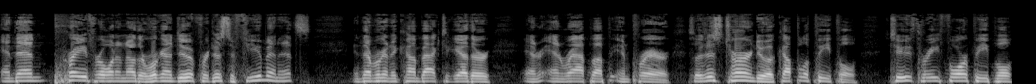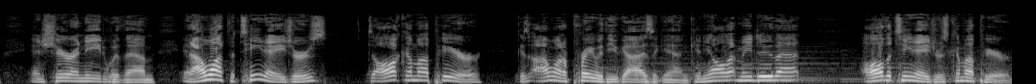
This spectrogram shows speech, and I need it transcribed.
and then pray for one another. We're going to do it for just a few minutes and then we're going to come back together and, and wrap up in prayer. So just turn to a couple of people, two, three, four people, and share a need with them. And I want the teenagers to all come up here because I want to pray with you guys again. Can y'all let me do that? All the teenagers, come up here.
